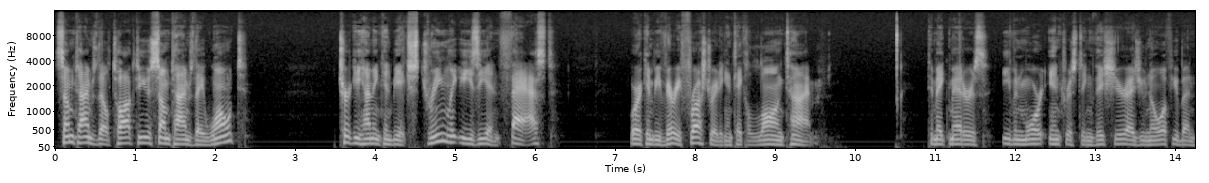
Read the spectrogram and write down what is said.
Sometimes they'll talk to you, sometimes they won't. Turkey hunting can be extremely easy and fast, or it can be very frustrating and take a long time. To make matters even more interesting this year, as you know, if you've been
